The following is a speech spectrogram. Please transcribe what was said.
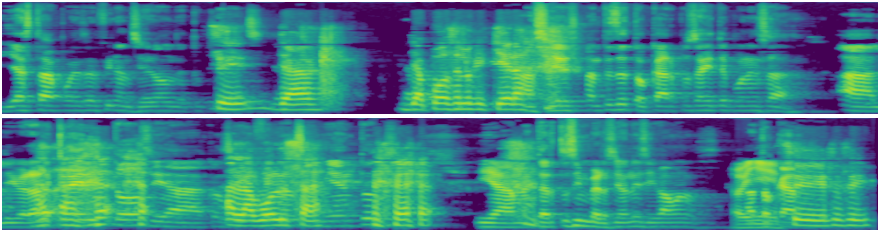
y ya está, puedes ser financiero donde tú Sí, quieras. ya, ya puedo hacer lo que quiera. Así es, antes de tocar, pues ahí te pones a, a liberar A- a- créditos y a conseguir la bolsa. financiamientos y a meter tus inversiones y vámonos Oye, a tocar. Sí, sí, sí.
